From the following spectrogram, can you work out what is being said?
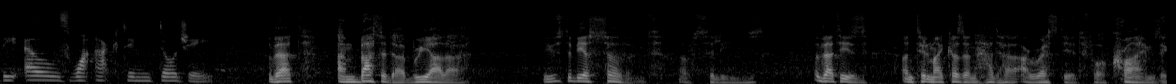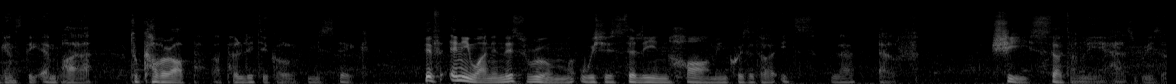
the elves were acting dodgy. That ambassador, Briala, used to be a servant of Celine's. That is, until my cousin had her arrested for crimes against the Empire to cover up a political mistake. If anyone in this room wishes Celine harm, Inquisitor, it's that elf. She certainly has reason.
